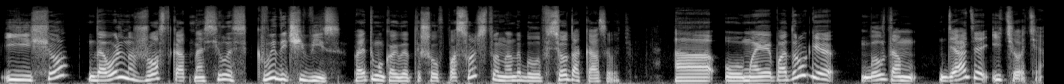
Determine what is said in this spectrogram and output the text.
и еще довольно жестко относилась к выдаче виз. Поэтому, когда ты шел в посольство, надо было все доказывать. А у моей подруги был там дядя и тетя.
